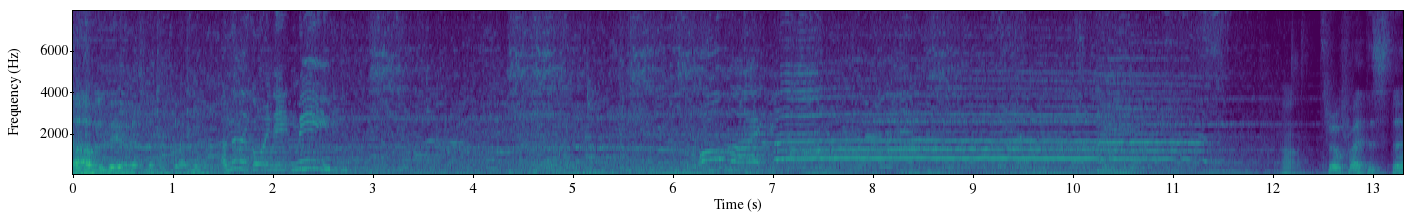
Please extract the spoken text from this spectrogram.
Ja, men det är verkligen. And then they're going to eat me. Tror faktiskt, eh,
